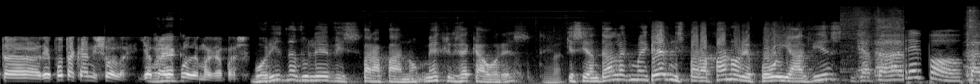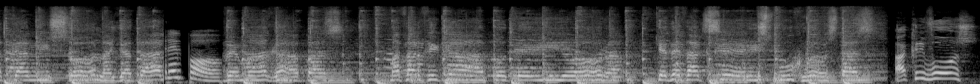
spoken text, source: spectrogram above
τα ρεπό τα κάνεις όλα. Για τα Ωραία. ρεπό δεν με αγαπάς. Μπορείς να δουλεύεις παραπάνω μέχρι 10 ώρες και σε αντάλλαγμα παίρνεις παραπάνω ρεπό ή άδειες Για τα Ρεπό. τα κάνεις όλα για τα Ρεπό. δεν μ' αγαπάς Μα θα έρθει κάποτε η ώρα και δεν θα ξέρεις που χρωστάς Ακριβώς.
